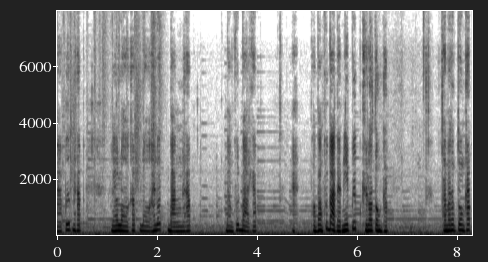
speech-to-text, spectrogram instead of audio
มาปุ๊บนะครับ แล้วรอครับ รอให้รถบังนะครับ บังฟุตบาทครับอะพอบังฟุตบาทแบบนี้ปุ๊บคือเราตรงครับถอยมาตรงๆครับ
